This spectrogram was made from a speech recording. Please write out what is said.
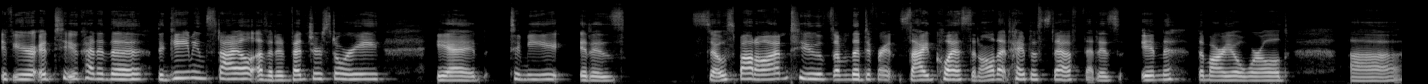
if you're into kind of the the gaming style of an adventure story, and to me, it is so spot on to some of the different side quests and all that type of stuff that is in the Mario world. Uh,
